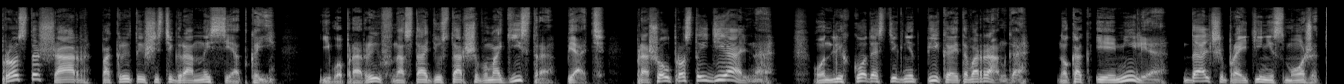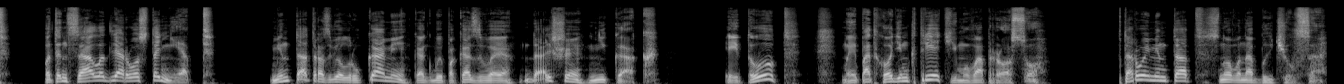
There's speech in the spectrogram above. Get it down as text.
Просто шар, покрытый шестигранной сеткой. Его прорыв на стадию старшего магистра, 5, прошел просто идеально. Он легко достигнет пика этого ранга, но, как и Эмилия, дальше пройти не сможет. Потенциала для роста нет. Ментат развел руками, как бы показывая «дальше никак». И тут мы подходим к третьему вопросу. Второй ментат снова набычился.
